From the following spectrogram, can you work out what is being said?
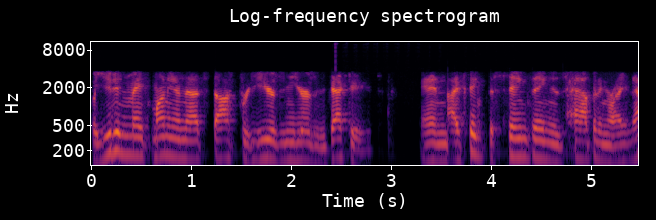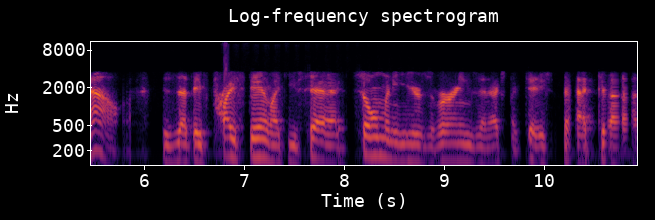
but you didn't make money on that stock for years and years and decades. And I think the same thing is happening right now is that they've priced in, like you said, so many years of earnings and expectations that uh,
